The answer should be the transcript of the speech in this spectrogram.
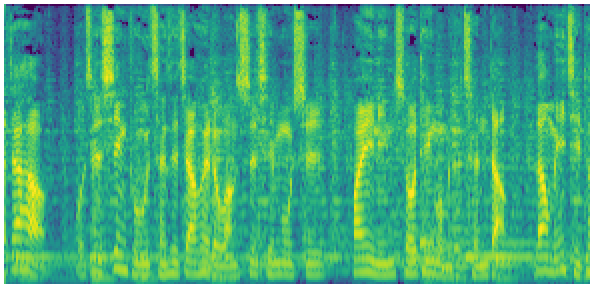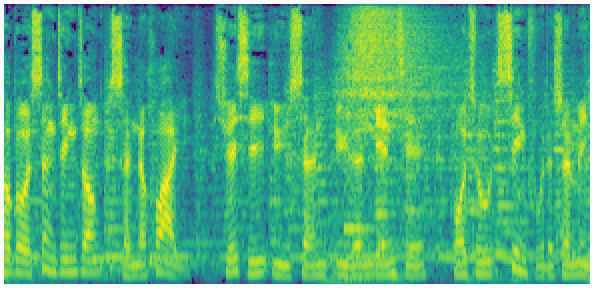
家好，我是幸福城市教会的王世清牧师，欢迎您收听我们的晨祷。让我们一起透过圣经中神的话语，学习与神与人连结，活出幸福的生命。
